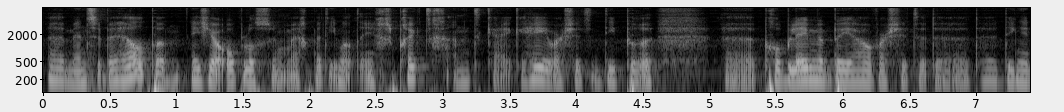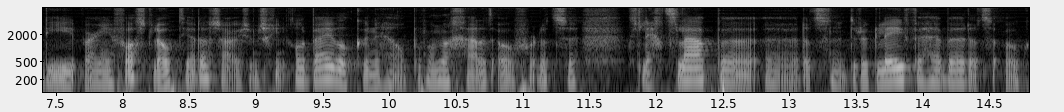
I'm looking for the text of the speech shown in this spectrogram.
uh, mensen bij helpen? Is jouw oplossing om echt met iemand in gesprek te gaan en te kijken, hé, hey, waar zitten diepere uh, problemen bij jou? Waar zitten de, de dingen die, waar je vastloopt? Ja, dan zou je ze misschien allebei wel kunnen helpen. Want dan gaat het over dat ze slecht slapen, dat ze een druk leven hebben, dat ze ook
